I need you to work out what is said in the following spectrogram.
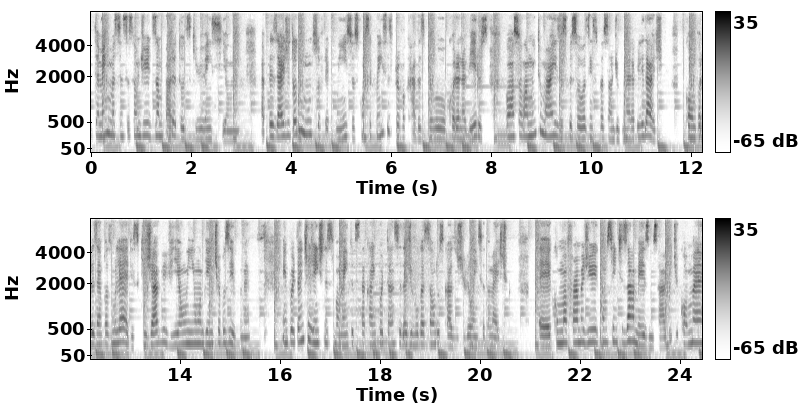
e também uma sensação de desamparo a todos que vivenciam, né? Apesar de todo mundo sofrer com isso, as consequências provocadas pelo coronavírus vão assolar muito mais as pessoas em situação de vulnerabilidade, como, por exemplo, as mulheres, que já viviam em um ambiente abusivo, né? É importante a gente, nesse momento, destacar a importância da divulgação dos casos de violência doméstica, é, como uma forma de conscientizar mesmo, sabe? De como é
